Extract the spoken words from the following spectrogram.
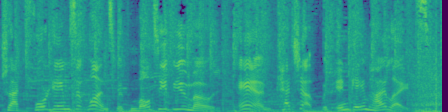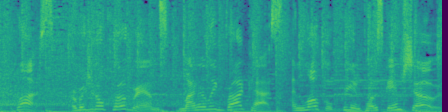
Track four games at once with multi view mode and catch up with in game highlights. Plus, original programs, minor league broadcasts, and local pre and post game shows.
